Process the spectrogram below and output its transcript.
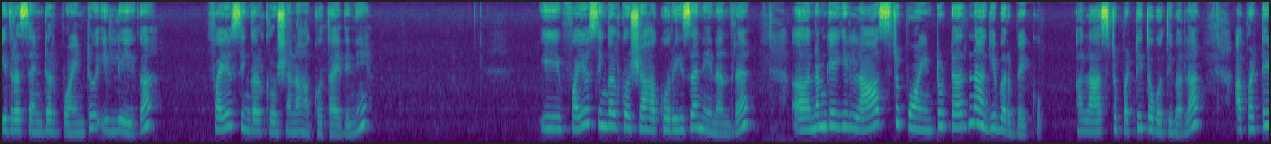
ಇದರ ಸೆಂಟರ್ ಪಾಯಿಂಟು ಇಲ್ಲಿ ಈಗ ಫೈವ್ ಸಿಂಗಲ್ ಕ್ರೋಶನ ಹಾಕೋತಾ ಇದ್ದೀನಿ. ಈ ಫೈವ್ ಸಿಂಗಲ್ ಕ್ರೋಶ ಹಾಕೋ ರೀಸನ್ ಏನಂದರೆ ನಮಗೆ ಈ ಲಾಸ್ಟ್ ಪಾಯಿಂಟು ಟರ್ನ್ ಆಗಿ ಬರಬೇಕು. ಆ ಲಾಸ್ಟ್ ಪಟ್ಟಿ ತೊಗೋತೀವಲ್ಲ, ಆ ಪಟ್ಟಿ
